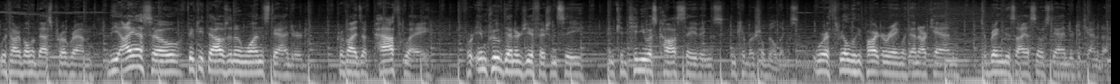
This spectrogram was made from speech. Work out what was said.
with our BOMA Best program. The ISO 50001 standard provides a pathway for improved energy efficiency and continuous cost savings in commercial buildings. We're thrilled to be partnering with NRCan bring this ISO standard to Canada.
